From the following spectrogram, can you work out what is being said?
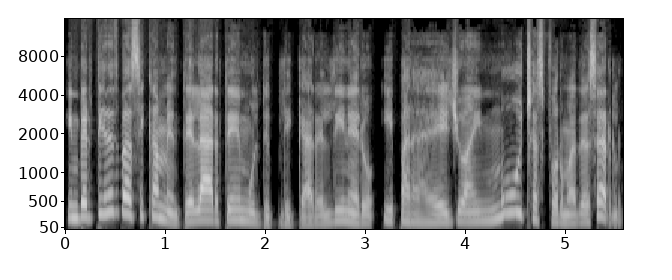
Invertir es básicamente el arte de multiplicar el dinero y para ello hay muchas formas de hacerlo.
